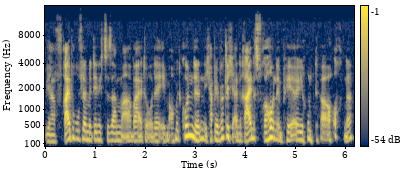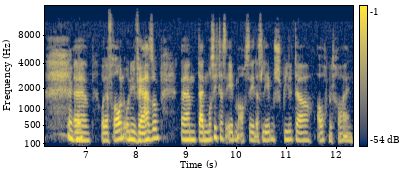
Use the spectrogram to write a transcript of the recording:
ja, Freiberuflern, mit denen ich zusammenarbeite oder eben auch mit Kunden, ich habe ja wirklich ein reines Frauenimperium da auch, ne? Mhm. Äh, oder Frauenuniversum, ähm, dann muss ich das eben auch sehen. Das Leben spielt da auch mit rein.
